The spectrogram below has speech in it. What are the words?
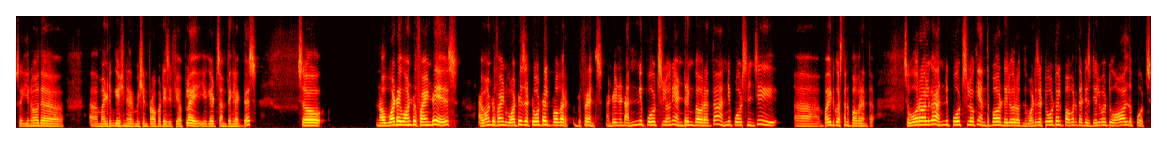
So you know the multiplication hermitian properties if you apply you get something like this. So now what i want to find is I want to find what is the total power difference అంటే ఏంటంటే అన్ని పోర్ట్స్లోని ఎంటరింగ్ పవర్ ఎంత అన్ని పోర్ట్స్ నుంచి బయటకు వస్తున్న పవర్ ఎంత సో ఓవరాల్గా అన్ని పోర్ట్స్లోకి ఎంత పవర్ డెలివర్ అవుతుంది? What is the total power that is deliver to all the ports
